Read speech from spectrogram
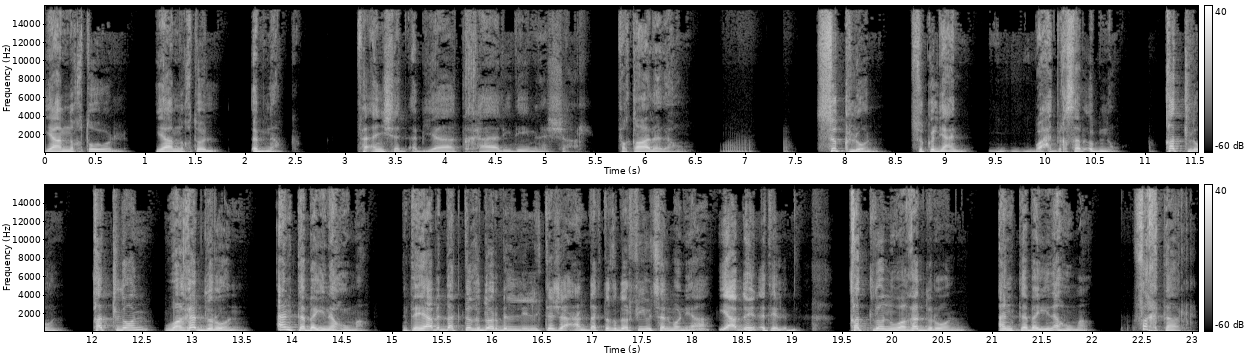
يا بنقتل يا بنقتل ابنك. فأنشد أبيات خالدة من الشعر. فقال لهم سكل سكل يعني واحد بيخسر ابنه. قتل. قتل وغدر أنت بينهما. أنت يا بدك تغدر باللي التجا عندك تغدر فيه وتسلمون إياه يا بده ينقتل قتل وغدر أنت بينهما. فاختر.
